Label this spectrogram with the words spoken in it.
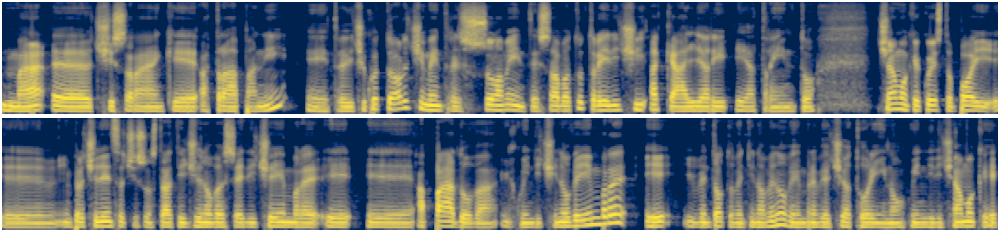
ma eh, ci sarà anche a Trapani 13-14, mentre solamente sabato 13 a Cagliari e a Trento. Diciamo che questo poi eh, in precedenza ci sono stati Genova il 6 dicembre e eh, a Padova il 15 novembre e il 28-29 novembre invece a Torino, quindi diciamo che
